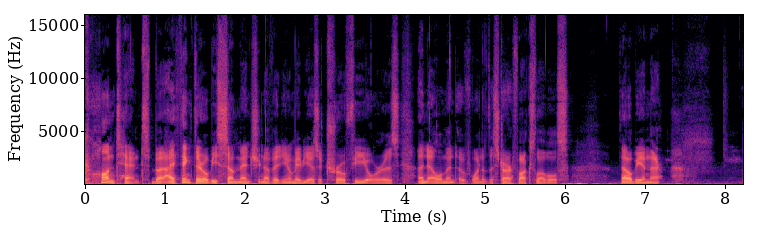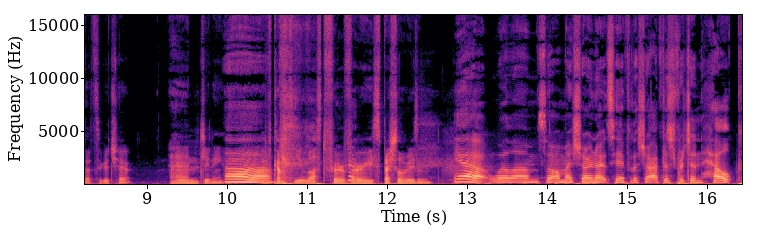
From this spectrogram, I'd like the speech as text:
content, but I think there will be some mention of it, you know, maybe as a trophy or as an element of one of the Star Fox levels. That'll be in there. That's a good shout. And Ginny, Ah, I've come to you last for a very special reason. yeah. Well, um, so on my show notes here for the show, I've just written help,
